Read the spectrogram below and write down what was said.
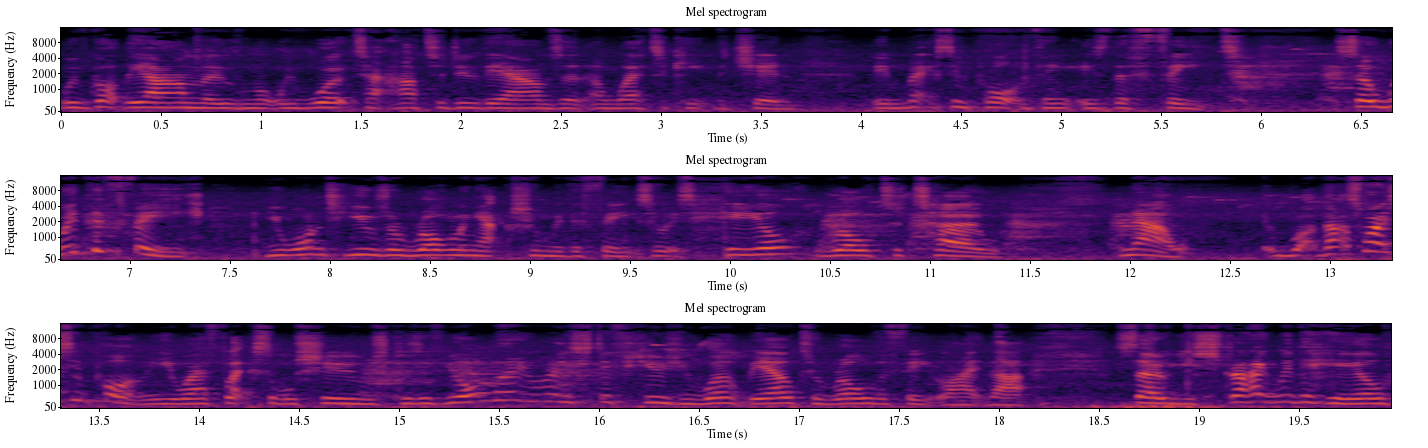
We've got the arm movement. We've worked out how to do the arms and, and where to keep the chin. The next important thing is the feet. So with the feet, you want to use a rolling action with the feet. So it's heel, roll to toe. Now, that's why it's important that you wear flexible shoes because if you're wearing really stiff shoes, you won't be able to roll the feet like that. So you strike with the heel,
